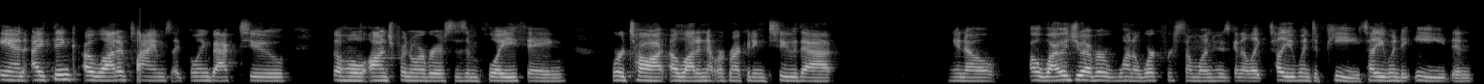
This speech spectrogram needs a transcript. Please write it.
and I think a lot of times, like going back to the whole entrepreneur versus employee thing, we're taught a lot of network marketing too that, you know, oh, why would you ever want to work for someone who's going to like tell you when to pee, tell you when to eat, and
